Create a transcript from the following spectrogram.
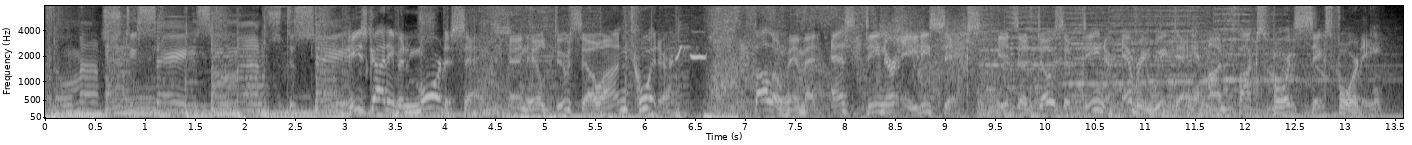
So much to say, so much to say. He's got even more to say, and he'll do so on Twitter. Follow him at SDiener86. It's a dose of Diener every weekday on Fox Sports 640.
